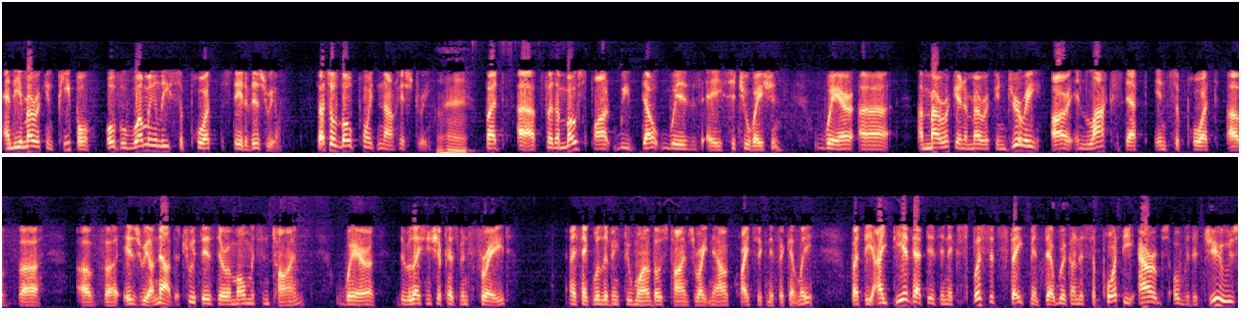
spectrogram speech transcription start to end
and the American people overwhelmingly support the state of Israel. So that's a low point in our history. Right. But uh, for the most part, we've dealt with a situation where uh, America and American Jewry are in lockstep in support of uh, of uh, Israel. Now, the truth is, there are moments in time where the relationship has been frayed. I think we're living through one of those times right now, quite significantly. But the idea that there's an explicit statement that we're going to support the Arabs over the Jews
